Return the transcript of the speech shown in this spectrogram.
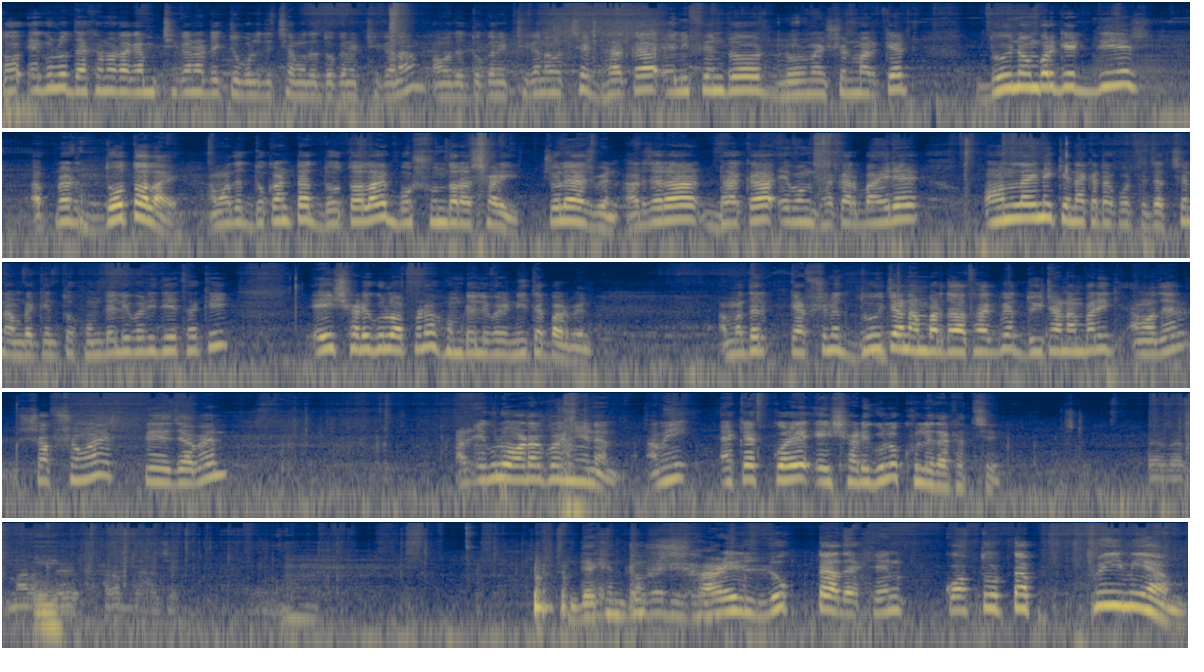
তো এগুলো দেখানোর আগে আমি ঠিকানাটা একটু বলে দিচ্ছি আমাদের দোকানের ঠিকানা। আমাদের দোকানের ঠিকানা হচ্ছে Dhaka elephant road, Noor market, দুই নম্বর গেট দিয়ে আপনার দোতলায়, আমাদের দোকানটা দোতলায় বসুন্ধরা শাড়ি। চলে আসবেন। আর যারা ঢাকা এবং ঢাকার বাইরে অনলাইনে কেনাকাটা করতে যাচ্ছেন, আমরা কিন্তু হোম ডেলিভারি দিয়ে থাকি। এই শাড়িগুলো আপনারা হোম ডেলিভারি নিতে পারবেন। আমাদের ক্যাপশনে দুইটা নাম্বার দেওয়া থাকবে, দুইটা নাম্বারই আমাদের সব সময় পেয়ে যাবেন। আর এগুলো অর্ডার করে নিয়ে নেন। আমি এক এক করে এই শাড়িগুলো খুলে দেখাচ্ছি। দেখেন তো, শাড়ির লুকটা দেখেন, কতটা প্রিমিয়াম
